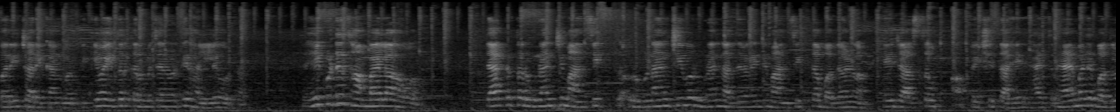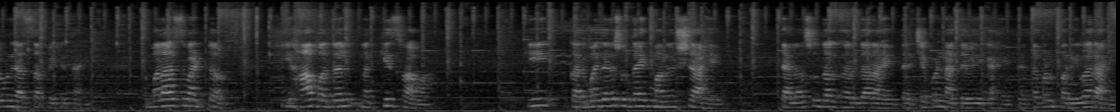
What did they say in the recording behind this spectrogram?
परिचारिकांवरती किंवा इतर कर्मचाऱ्यांवरती हल्ले होतात. तर हे कुठे थांबायला हवं? त्याकरता रुग्णांची मानसिक रुग्णांची व रुग्णांच्या नातेवाईकांची मानसिकता बदलणं हे जास्त अपेक्षित आहे. ह्या- ह्यामध्ये बदलवणं जास्त अपेक्षित आहे. तर मला असं वाटतं की हा बदल नक्कीच व्हावा. की कर्मचारी सुद्धा एक मनुष्य आहे. त्याला सुद्धा घरदार आहे त्याचे पण नातेवाईक आहेत. त्याचा पण परिवार आहे.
